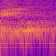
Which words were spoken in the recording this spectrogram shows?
El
